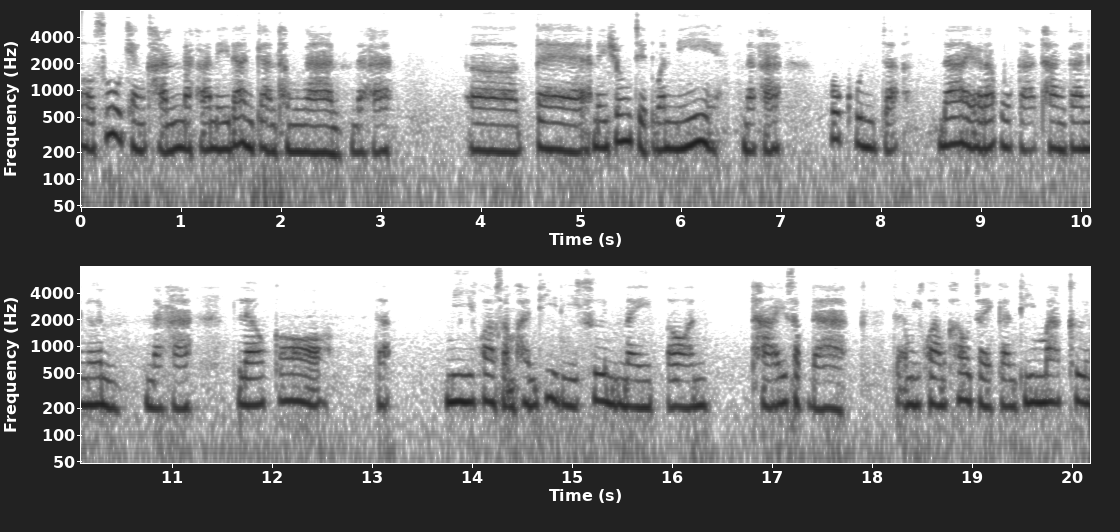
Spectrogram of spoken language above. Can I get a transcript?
ต่อสู้แข่งขันนะคะในด้านการทำงานนะคะแต่ในช่วง 7 วันนี้นะคะ พวกคุณจะ ได้รับโอกาสทางการเงินนะคะ แล้วก็จะมีความสัมพันธ์ที่ดีขึ้นในตอนท้ายสัปดาห์ จะมีความเข้าใจกันที่มากขึ้น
